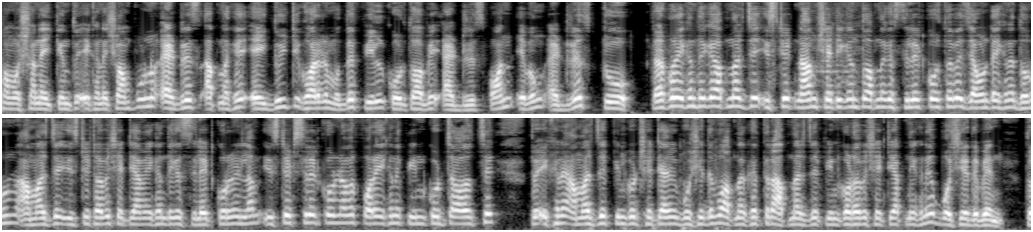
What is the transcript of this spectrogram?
সমস্যা নেই। কিন্তু এখানে সম্পূর্ণ অ্যাড্রেস আপনাকে এই দুইটি ঘরের মধ্যে ফিল করতে হবে অ্যাড্রেস ওয়ান এবং অ্যাড্রেস টু তারপর এখান থেকে আপনার যে স্টেট নাম, সেটি কিন্তু আপনাকে সিলেক্ট করতে হবে। যেমনটা এখানে ধরুন, আমার যে স্টেট হবে, সেটি আমি এখান থেকে সিলেক্ট করে নিলাম। স্টেট সিলেক্ট করে নেওয়ার পরে এখানে পিনকোড যাওয়া হচ্ছে। তো এখানে আমার যে পিনকোড সেটি আমি বসিয়ে দেবো। আপনার ক্ষেত্রে আপনার যে পিনকোড হবে, সেটি আপনি এখানে বসিয়ে দেবেন। তো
